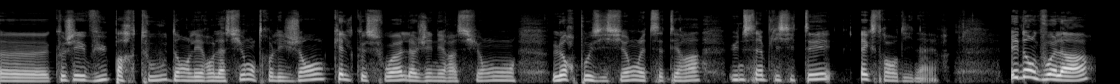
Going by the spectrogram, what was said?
euh, que j'ai vu partout dans les relations entre les gens, quelle que soit la génération, leur position, etc. Une simplicité extraordinaire. Et donc voilà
